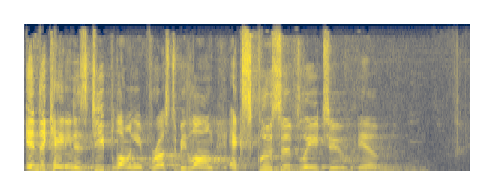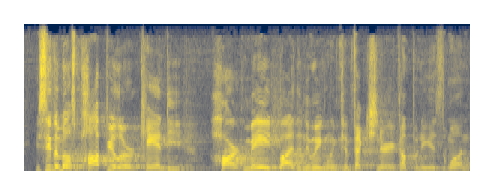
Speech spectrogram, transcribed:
indicating his deep longing for us to belong exclusively to him? You see, the most popular candy heart made by the New England Confectionery Company is the one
